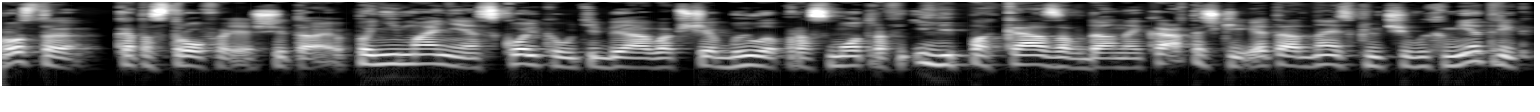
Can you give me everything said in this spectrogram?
просто катастрофа, я считаю. Понимание, сколько у тебя вообще было просмотров или показов данной карточки, это одна из ключевых метрик,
